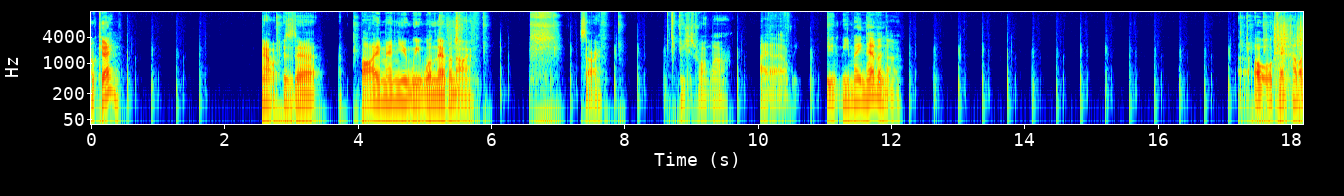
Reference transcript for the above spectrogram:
Okay. Now, is there a buy menu? We will never know. Sorry. We just won't well. Uh, we, we may never know. Uh, oh, okay. Hello.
